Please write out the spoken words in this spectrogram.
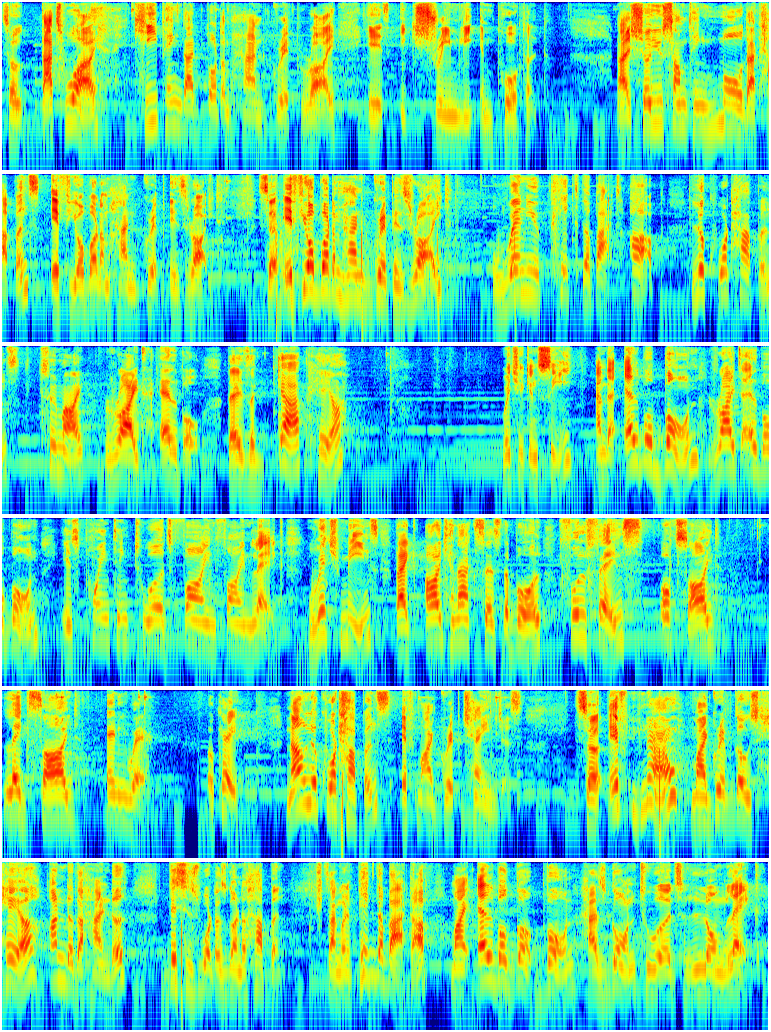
so that's why keeping that bottom hand grip right is extremely important. Now I'll show you something more that happens if your bottom hand grip is right. So if your bottom hand grip is right, when you pick the bat up, look what happens to my right elbow. There is a gap here, which you can see and the elbow bone, right elbow bone, is pointing towards fine, fine leg, which means like I can access the ball full face, offside, leg side, anywhere. Okay, now look what happens if my grip changes. So if now my grip goes here under the handle, this is what is going to happen. So I'm going to pick the bat up, my elbow bone has gone towards long leg.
